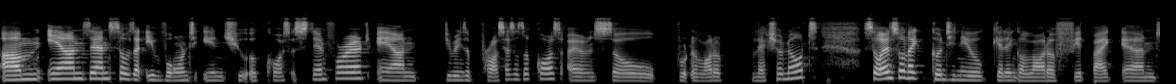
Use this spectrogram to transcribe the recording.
Um, and then so that evolved into a course at Stanford, and during the process of the course, I also wrote a lot of lecture notes. So and so like continue getting a lot of feedback and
